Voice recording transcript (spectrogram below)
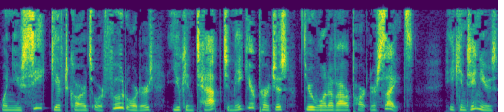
When you seek gift cards or food orders, you can tap to make your purchase through one of our partner sites. He continues,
